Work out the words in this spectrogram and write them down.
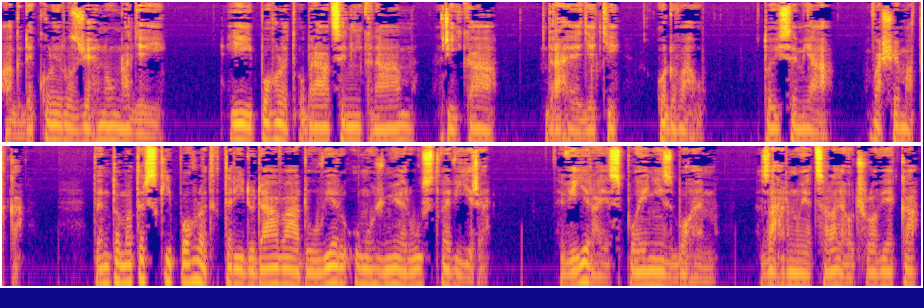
a kdekoliv rozžehnou naději. Její pohled obrácený k nám říká, drahé děti, odvahu. To jsem já, vaše matka. Tento mateřský pohled, který dodává důvěru, umožňuje růst ve víře. Víra je spojení s Bohem, zahrnuje celého člověka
